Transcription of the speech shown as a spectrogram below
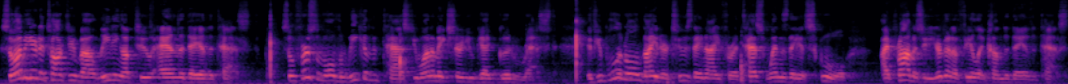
So I'm here to talk to you about leading up to and the day of the test. So first of all, the week of the test, you want to make sure you get good rest. If you pull an all-nighter Tuesday night for a test Wednesday at school, I promise you, you're going to feel it come the day of the test.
